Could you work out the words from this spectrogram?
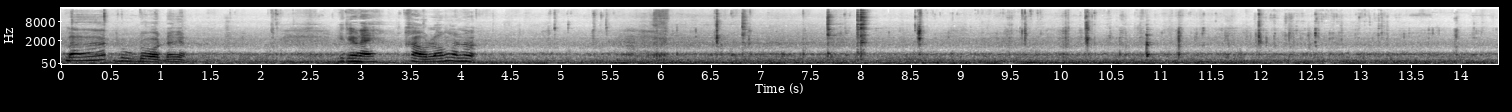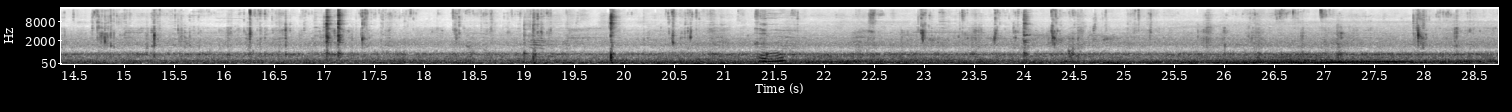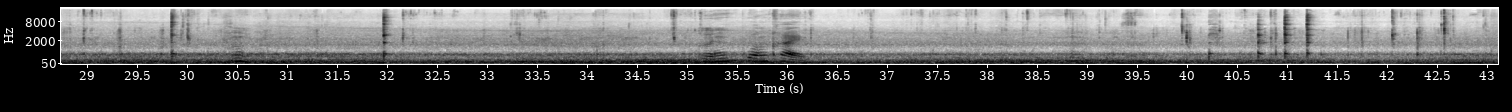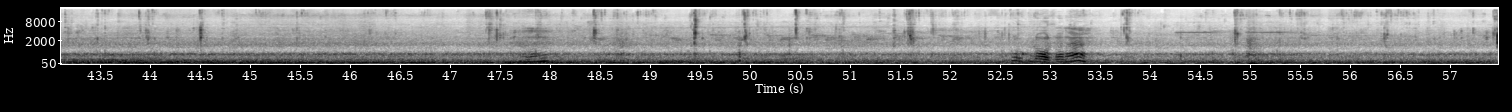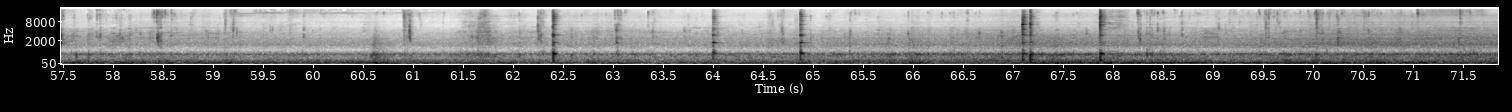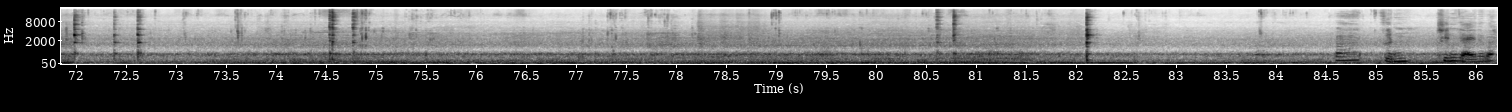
บ้าลูกโดดนะเนี่ยเป็นยังไงเข่าร้องกันเนาะ ขึ้นอืมขึ้น พวงไข่ลูกโดดแล้วนะ ขึ้นชิ้นใหญ่เลยปะ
